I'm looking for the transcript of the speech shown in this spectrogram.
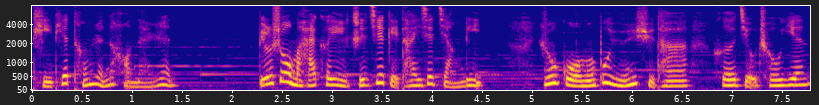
体贴疼人的好男人。比如说，我们还可以直接给他一些奖励。如果我们不允许他喝酒抽烟，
